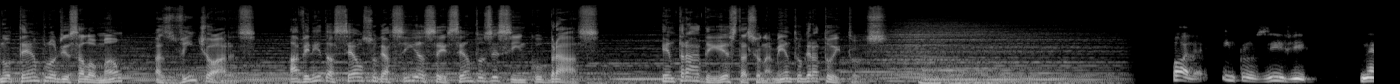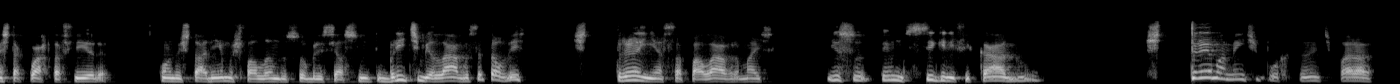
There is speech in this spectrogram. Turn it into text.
No Templo de Salomão, às 20 horas, Avenida Celso Garcia, 605, Brás. Entrada e estacionamento gratuitos. Olha, inclusive, nesta quarta-feira, quando estaremos falando sobre esse assunto, Brit Milá, você talvez estranhe essa palavra, mas isso tem um significado extremamente importante para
